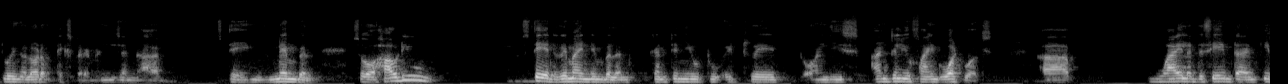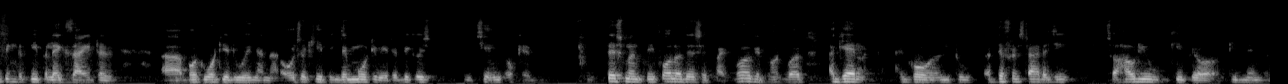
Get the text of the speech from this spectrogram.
doing a lot of experiments and uh, staying nimble. So how do you stay and remain nimble and continue to iterate on these until you find what works? While at the same time keeping the people excited uh, about what you're doing and also keeping them motivated because you change okay this month we follow this it might work it might work again i go into a different strategy so how do you keep your team nimble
